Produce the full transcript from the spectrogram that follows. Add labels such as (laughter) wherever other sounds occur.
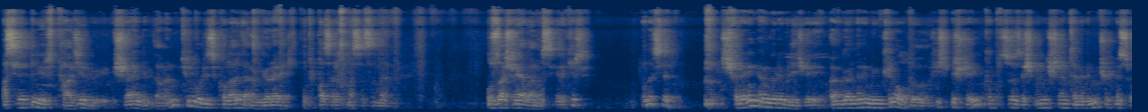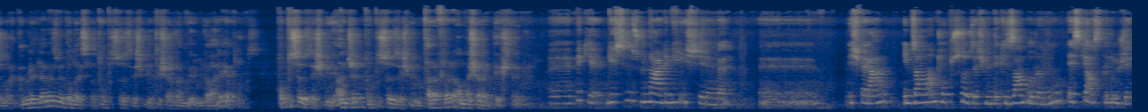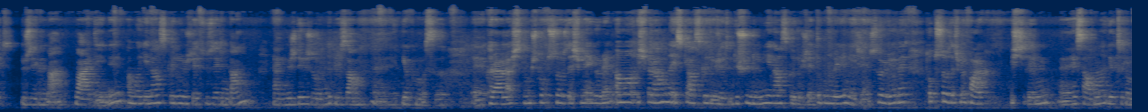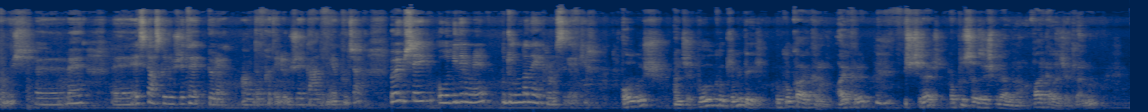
basiretli bir tacir, bir işveren gibi davranıp tüm bu rizikoları da öngörerek toplu pazarlık masasında uzlaşmaya varması gerekir. Dolayısıyla (clears throat) işverenin öngörebileceği, öngörmenin mümkün olduğu hiçbir şey toplu sözleşmenin işlem temelinin çökmesi olarak kabul edilemez ve dolayısıyla toplu sözleşmeye dışarıdan bir müdahale yapılamaz. Toplu sözleşmeyi ancak toplu sözleşmenin tarafları anlaşarak değiştirebilir. Ee, peki geçtiğimiz günlerde bir iş yerinde e, işveren imzalanan toplu sözleşmedeki zam oranını eski asgari ücret üzerinden verdiğini ama yeni asgari ücret üzerinden yani yüzde yüz oranında bir zam e, yapılması e, kararlaştırılmış toplu sözleşmeye göre ama işveren buna eski asgari ücreti düşündüğünü yeni asgari ücrette bunu veremeyeceğini söylüyor ve toplu sözleşme farkı işçilerin e, hesabına yatırılmamış e, ve e, eski asgari ücrete göre anladığım kadarıyla ücretlendirme yapılacak. Böyle bir şey olabilir mi? Bu durumda ne yapılması gerekir? Olmuş ancak bu hukuki değil, hukuka aykırı mı? Aykırı. İşçiler toplu sözleşmelerden fark alacaklarını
